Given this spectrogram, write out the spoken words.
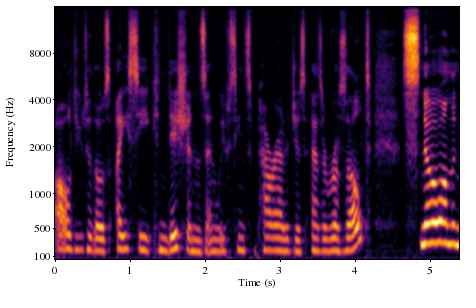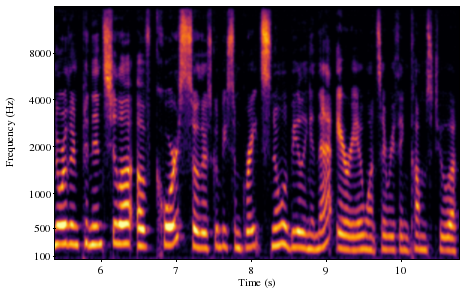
all due to those icy conditions. And we've seen some power outages as a result. Snow on the northern peninsula, of course. So, there's going to be some great snowmobiling in that area once everything comes to a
